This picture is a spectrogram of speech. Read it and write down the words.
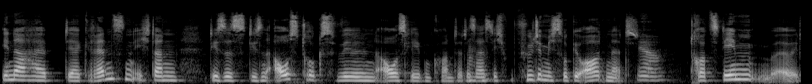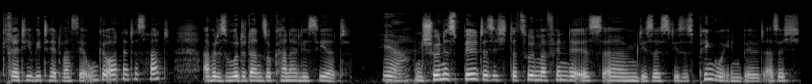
innerhalb der Grenzen, ich dann dieses, diesen Ausdruckswillen ausleben konnte. Das mhm. heißt, ich fühlte mich so geordnet. Ja. Trotzdem äh, Kreativität was sehr Ungeordnetes hat, aber das wurde dann so kanalisiert. Ja. Ein schönes Bild, das ich dazu immer finde, ist ähm, dieses, dieses Pinguinbild. Also ich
